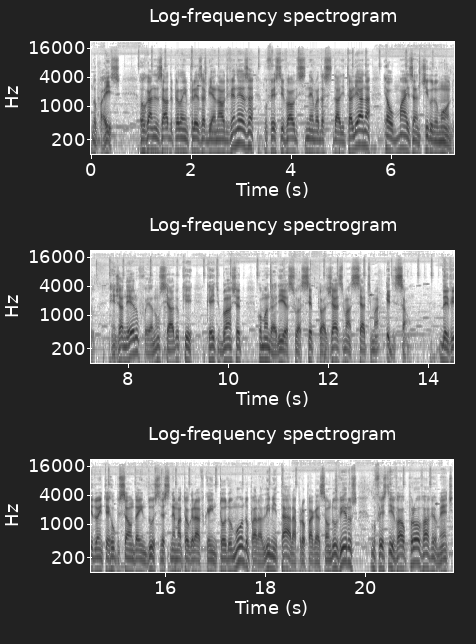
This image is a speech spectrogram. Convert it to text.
no país. Organizado pela empresa Bienal de Veneza, o Festival de Cinema da cidade italiana é o mais antigo do mundo. Em janeiro, foi anunciado que Kate Blanchett comandaria sua 77ª edição. Devido à interrupção da indústria cinematográfica em todo o mundo para limitar a propagação do vírus, o festival provavelmente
